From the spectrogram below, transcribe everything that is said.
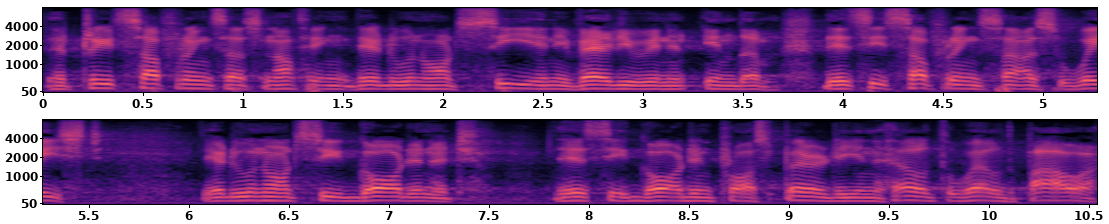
They treat sufferings as nothing. They do not see any value in, in them. They see sufferings as waste. They do not see God in it. They see God in prosperity, in health, wealth, power.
